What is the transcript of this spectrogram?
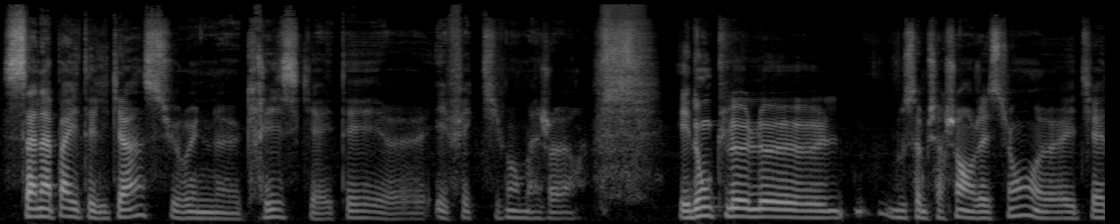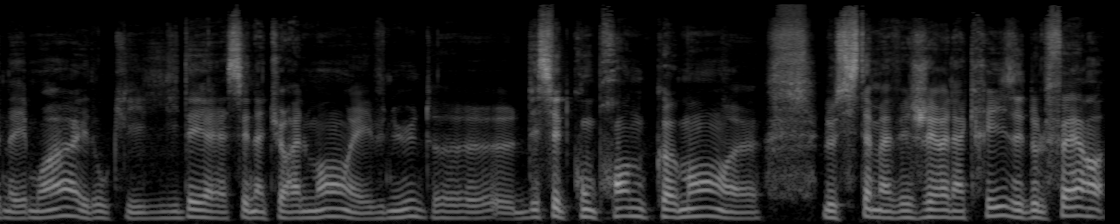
Ça n'a pas été le cas sur une crise qui a été effectivement majeure. Et donc, nous sommes chercheurs en gestion, euh, Étienne et moi, et donc l'idée assez naturellement est venue d'essayer de, comprendre comment euh, le système avait géré la crise et de le faire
